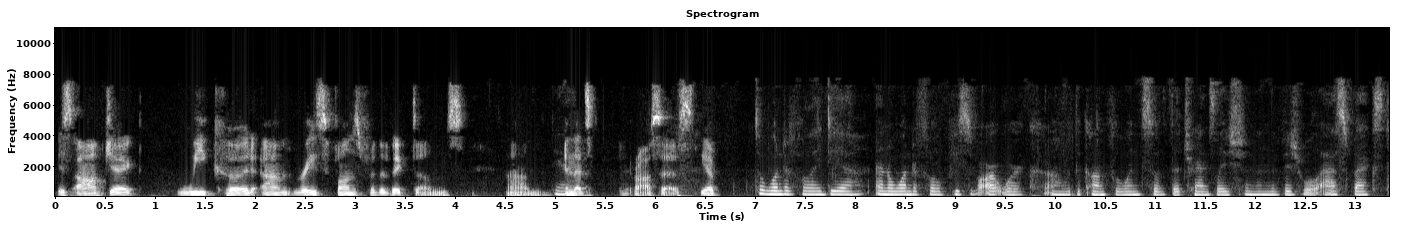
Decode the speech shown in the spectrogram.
this object, we could, um, raise funds for the victims. Um, yeah. and that's the process. Yep. It's a wonderful idea and a wonderful piece of artwork uh, with the confluence of the translation and the visual aspects.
